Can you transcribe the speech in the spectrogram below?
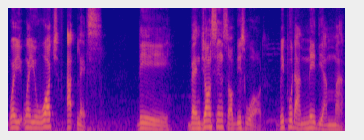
when you, when you watch athletes, the Ben Johnsons of this world, people that made their mark,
